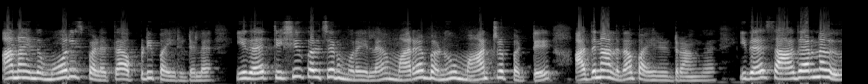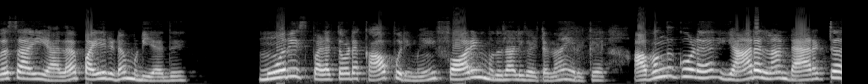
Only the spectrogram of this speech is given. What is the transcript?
ஆனா இந்த மோரிஸ் பழத்தை அப்படி பயிரிடல. இத டிஷ்யூ கல்ச்சர் முறையில மரபணு மாற்றப்பட்டு அதனாலதான் பயிரிடுறாங்க. இத சாதாரண விவசாயியால பயிரிட முடியாது. மோரிஸ் பழத்தோட காப்புரிமை ஃபாரின் முதலாளிகள்கிட்ட தான் இருக்கு. அவங்க கூட யாரெல்லாம் டைரக்டா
